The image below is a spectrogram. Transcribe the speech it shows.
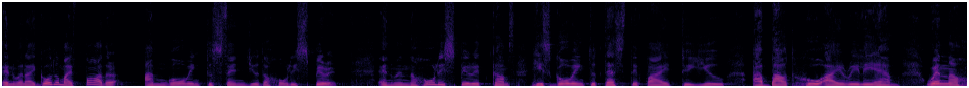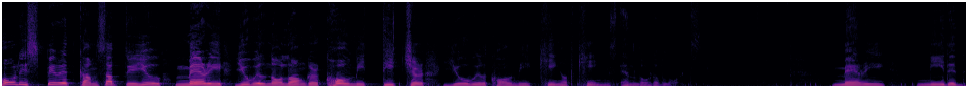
And when I go to my Father, I'm going to send you the Holy Spirit. And when the Holy Spirit comes, He's going to testify to you about who I really am. When the Holy Spirit comes up to you, Mary, you will no longer call me teacher, you will call me King of Kings and Lord of Lords. Mary needed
